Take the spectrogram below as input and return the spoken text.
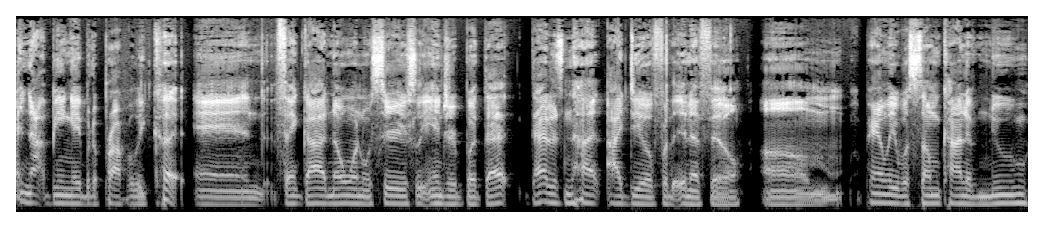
and not being able to properly cut. And thank God no one was seriously injured, but that that is not ideal for the NFL. Um, apparently, it was some kind of new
